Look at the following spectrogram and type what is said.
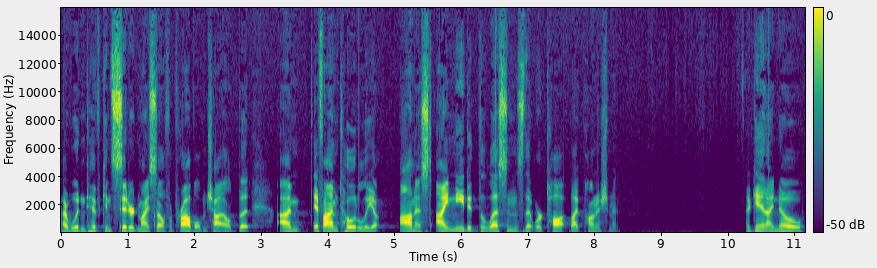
I wouldn't have considered myself a problem child, but I'm, if I'm totally honest, I needed the lessons that were taught by punishment. Again, I know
